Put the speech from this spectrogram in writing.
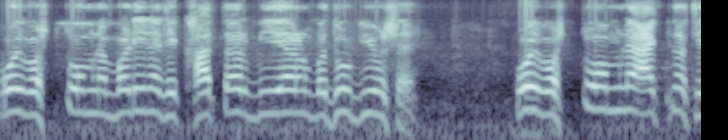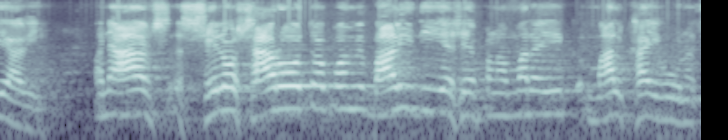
કોઈ વસ્તુ અમને મળી નથી ખાતર બિયારણ બધું ગયું છે. કોઈ વસ્તુ અમને આજ નથી આવી. અને આ સેલો સારો હતો પણ અમે બાળી દઈએ છીએ, પણ અમારે એક માલ ખાય એવો નથી.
